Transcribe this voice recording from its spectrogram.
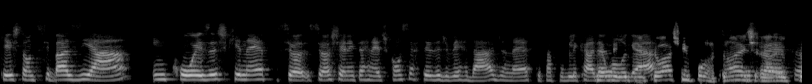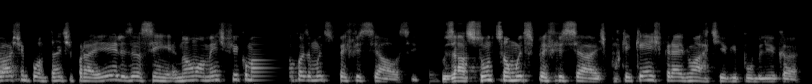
questão de se basear em coisas que, né, se eu, se eu achei na internet com certeza de verdade, né, porque está publicado em algum lugar. O que eu acho importante, é, essa... o que eu acho importante para eles, assim, normalmente fica uma coisa muito superficial, assim. Os assuntos são muito superficiais, porque quem escreve um artigo e publica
